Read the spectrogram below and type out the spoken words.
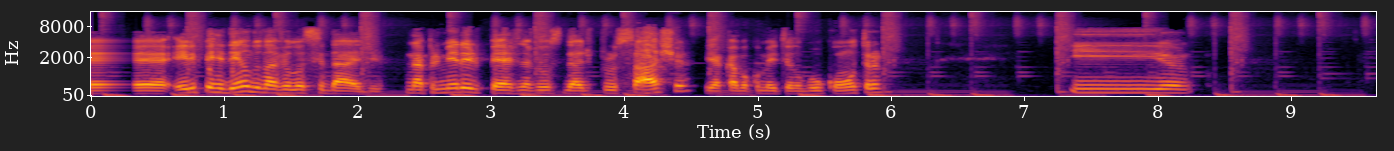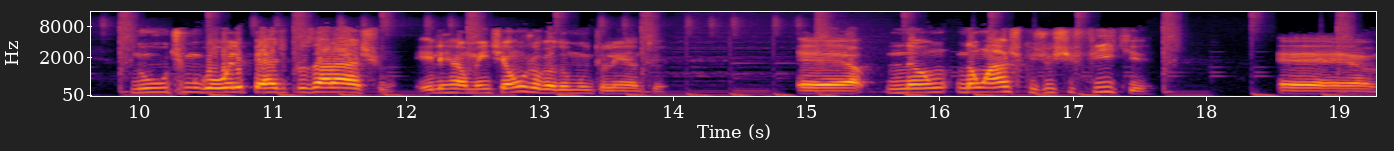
é, ele perdendo na velocidade. Na primeira ele perde na velocidade para o Sacha e acaba cometendo gol contra. E no último gol ele perde para o Zaracho. Ele realmente é um jogador muito lento. É, não, não acho que justifique é,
